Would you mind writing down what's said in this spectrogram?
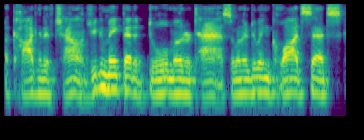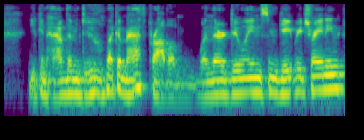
a cognitive challenge. You can make that a dual motor task. So when they're doing quad sets, you can have them do like a math problem. When they're doing some gait retraining,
